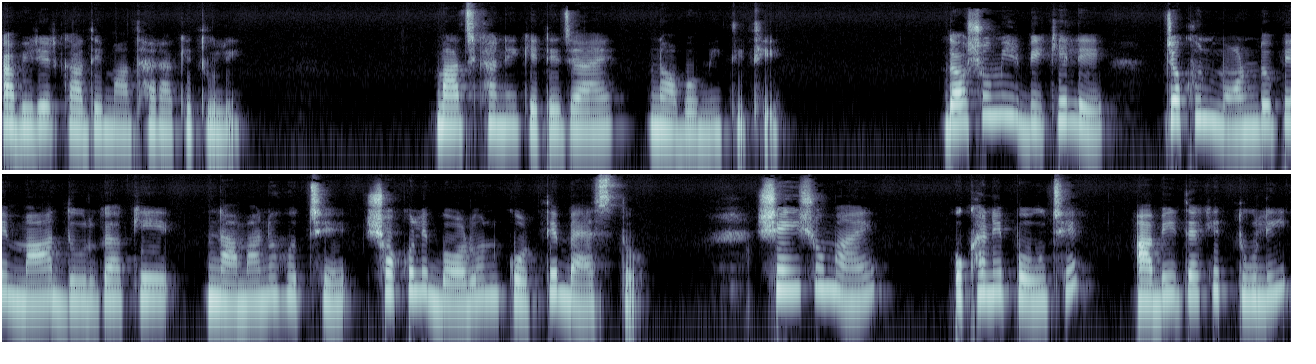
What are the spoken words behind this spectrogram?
আবিরের কাঁধে মাথা রাখে তুলি। মাঝখানে কেটে যায় নবমী তিথি। দশমীর বিকেলে যখন মণ্ডপে মা দুর্গাকে নামানো হচ্ছে, সকলে বরণ করতে ব্যস্ত। সেই সময় ওখানে পৌঁছে আবির দেখে তুলি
